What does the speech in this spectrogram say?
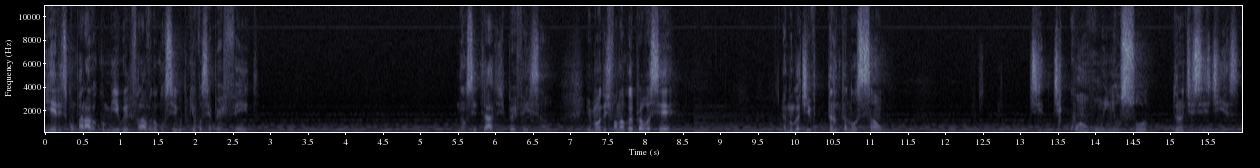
E ele se comparava comigo. Ele falava: Não consigo porque você é perfeito. Não se trata de perfeição. Irmão, deixa eu falar uma coisa para você. Eu nunca tive tanta noção de, de quão ruim eu sou durante esses dias.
